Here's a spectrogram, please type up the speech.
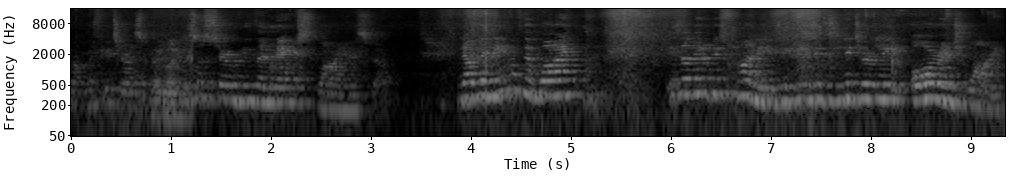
not the future as well. I'd like to also serve you the next wine as well. Now the name of the wine is a little bit funny because it is literally orange wine.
